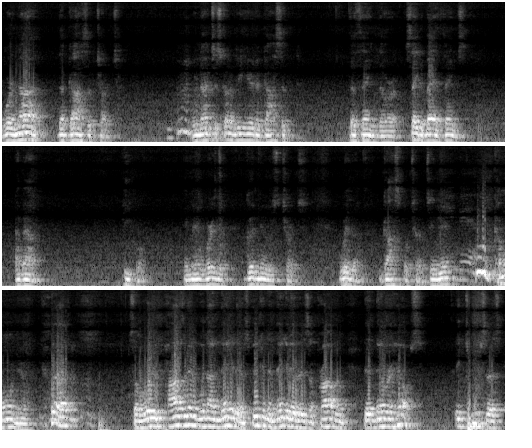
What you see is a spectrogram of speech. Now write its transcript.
We're not the gossip church. Mm-hmm. We're not just going to be here to gossip the things or say the bad things about people. Amen. We're the good news church. We're the gospel church. Amen. Amen. Whew, come on now. so we're positive, we're not negative. Speaking of negative is a problem that never helps. It keeps us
